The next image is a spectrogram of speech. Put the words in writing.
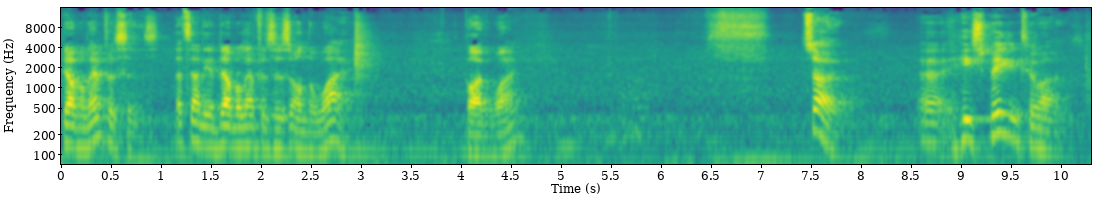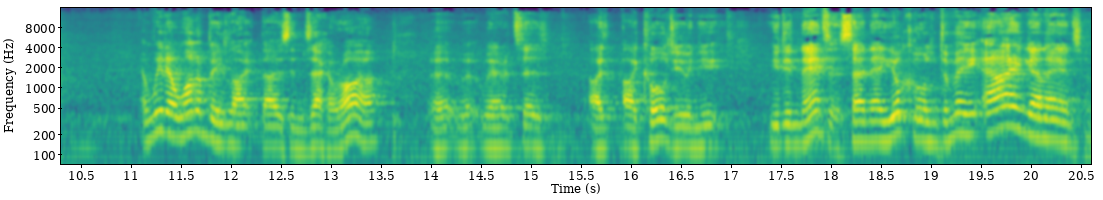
double emphasis. That's only a double emphasis on the way, by the way. So, uh, he's speaking to us. And we don't want to be like those in Zechariah, uh, where it says, I, I called you and you, you didn't answer. So now you're calling to me, and I ain't going to answer.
